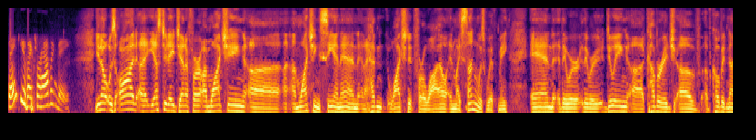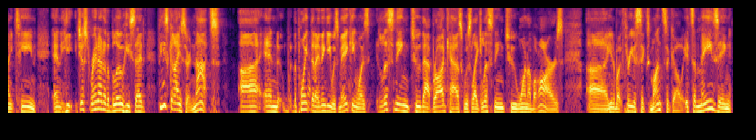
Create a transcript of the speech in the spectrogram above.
Thank you. Thanks for having me. You know, it was odd uh, yesterday, Jennifer. I'm watching, uh, I'm watching CNN, and I hadn't watched it for a while. And my son was with me, and they were they were doing uh, coverage of of COVID nineteen. And he just right out of the blue, he said, "These guys are nuts." Uh, and the point that I think he was making was listening to that broadcast was like listening to one of ours, uh, you know, about three to six months ago. It's amazing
